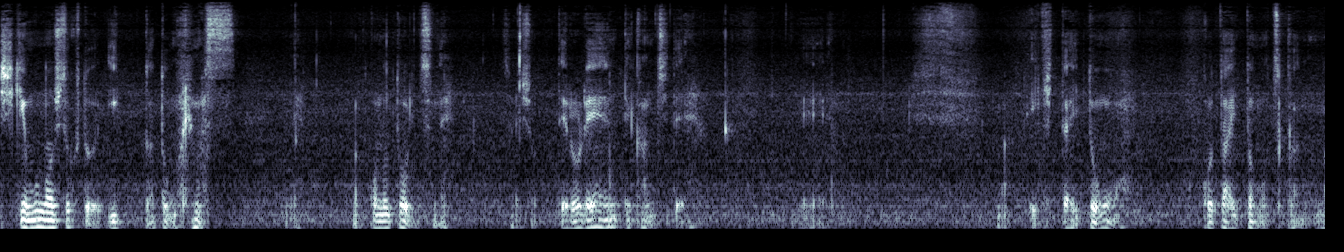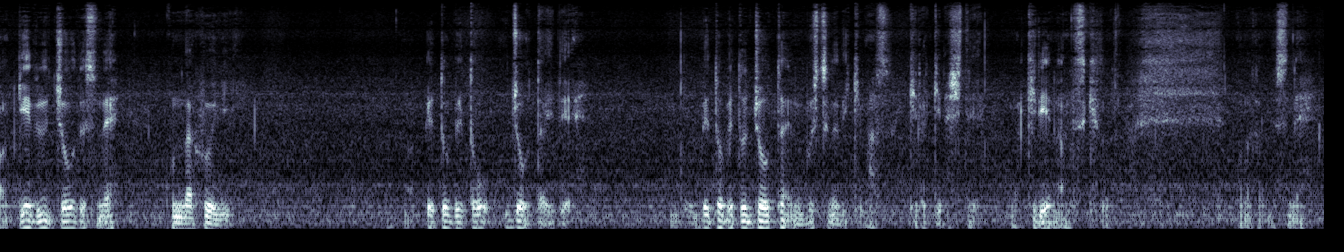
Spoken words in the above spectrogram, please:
敷物をしとくといいかと思います、まあ、この通りですね。最初デロレーンって感じで、えー液体とも固体とも使う、まあ、ゲル状ですね。こんな風にベトベト状態でベトベト状態の物質ができます。キラキラして、まあ、綺麗なんですけどこんな感じですね。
